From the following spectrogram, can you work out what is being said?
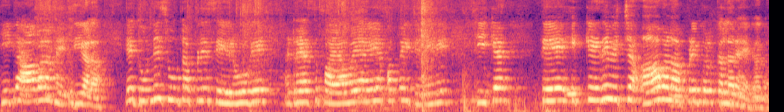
ਠੀਕ ਆ, ਆਹ ਵਾਲਾ ਮਹਿੰਦੀ ਵਾਲਾ। ਇਹ ਦੋਨੇ ਸੂਟ ਆਪਣੇ ਸੇਲ ਹੋ ਗਏ। ਐਡਰੈਸ ਪਾਇਆ ਹੋਇਆ, ਇਹ ਆਪਾਂ ਭੇਜਣੇ ਨੇ। ਠੀਕ ਹੈ? ਤੇ ਇੱਕ ਇਹਦੇ ਵਿੱਚ ਆਹ ਵਾਲਾ ਆਪਣੇ ਕੋਲ ਕਲਰ ਹੈਗਾ ਗਾ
